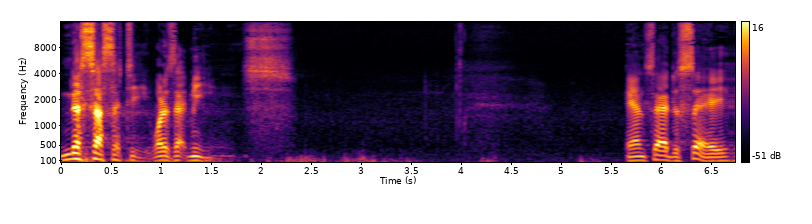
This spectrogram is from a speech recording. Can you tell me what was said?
necessity. What does that mean? And sad to say,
